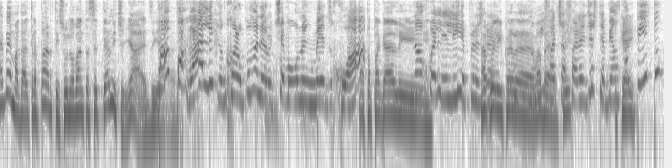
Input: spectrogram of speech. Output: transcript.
Eh beh, ma d'altra parte i suoi 97 anni ce li ha, eh, zia. pappagalli che ancora un po' me ne ricevo uno in mezzo qua. Ah, pappagalli. No, quelli lì preso. Ah, quelli per, non eh, mi vabbè, faccia sì. fare gesti, abbiamo Ok. Mm. capito.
